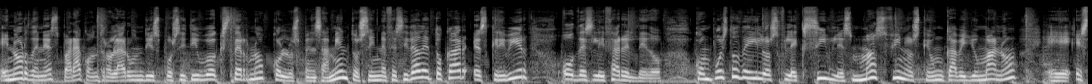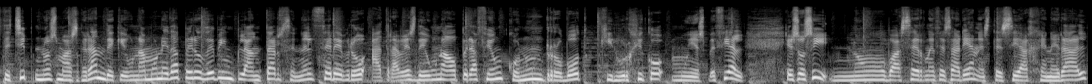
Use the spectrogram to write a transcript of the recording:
en órdenes para controlar un dispositivo externo con los pensamientos, sin necesidad de tocar, escribir o deslizar el dedo. Compuesto de hilos flexibles más finos que un cabello humano, eh, este chip no es más grande que una moneda, pero debe implantarse en el cerebro a través de una operación con un robot quirúrgico muy especial. Eso sí, no va a ser necesaria anestesia general,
